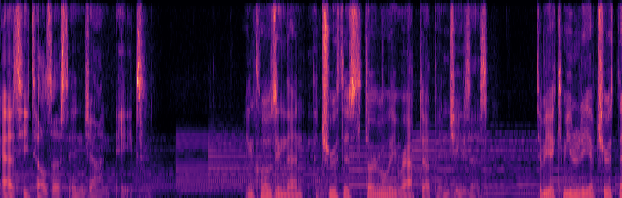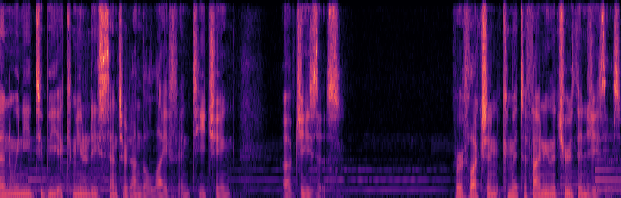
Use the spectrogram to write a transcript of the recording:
as he tells us in John 8. In closing, then, the truth is thoroughly wrapped up in Jesus. To be a community of truth, then, we need to be a community centered on the life and teaching of Jesus. For reflection, commit to finding the truth in Jesus.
